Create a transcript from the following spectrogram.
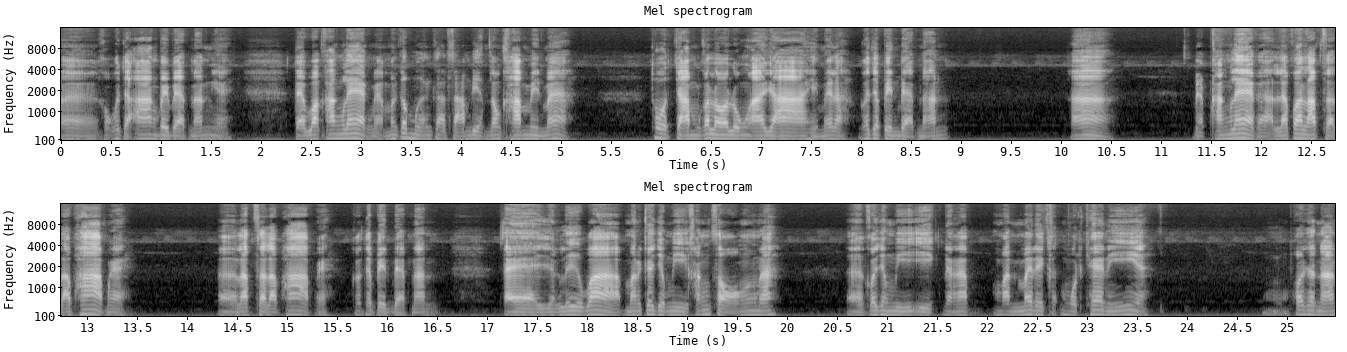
เออเขาก็จะอ้างไปแบบนั้นไง แต่ว่าครั้งแรกเนี่ยมันก็เหมือนกับสามเหลี่ยมทองคำเห็นไหมโทษจำก็รอลงอาญาเห็นไหมล่ะ ก็จะเป็นแบบนั้น อ่า แบบครั้งแรกอะ่ะแล้วก็รับสารภาพไงรับสารภาพไงก็จะเป็นแบบนั้น แต่อย่าลืมว่ามันก็ยังมีครั้งสองนะก็ยังมีอีกนะครับ มันไม่ได้หมดแค่นี้ เพราะฉะนั้น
